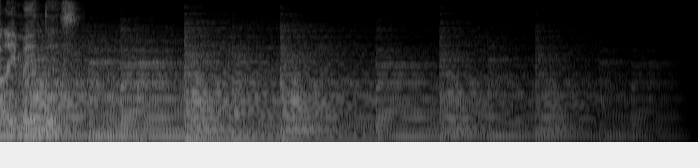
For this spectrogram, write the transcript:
time in this?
